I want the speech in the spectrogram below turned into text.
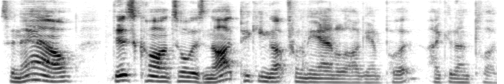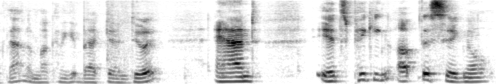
So now this console is not picking up from the analog input. I could unplug that. I'm not going to get back there and do it. And it's picking up the signal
